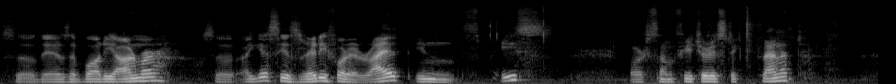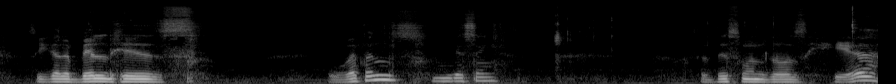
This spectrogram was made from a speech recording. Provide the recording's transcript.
So there's a body armor so I guess he's ready for a riot in space or some futuristic planet. So you gotta build his weapons I'm guessing. So this one goes here.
